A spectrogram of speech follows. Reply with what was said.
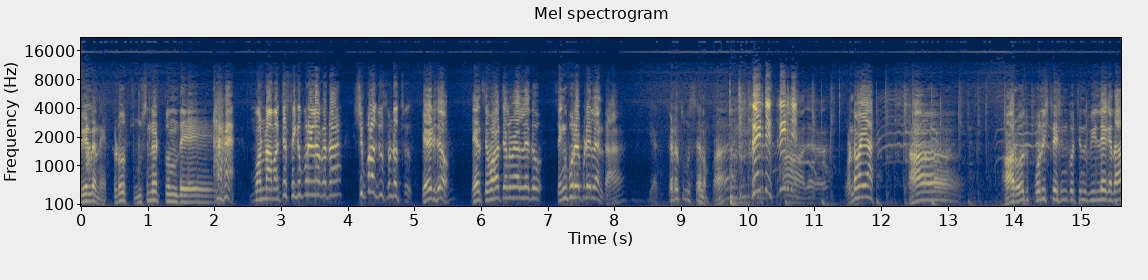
వీళ్ళని ఎక్కడో చూసినట్టుందే. మొన్న మధ్య సింగపూర్ వెళ్ళావు కదా షిప్లో చూసుండొచ్చు. ఏడిసో నేను సింహాచలం వెళ్ళలేదు. సింగపూర్ ఎప్పుడు వెళ్ళానంట ఎక్కడ చూశానప్పా. ఉండవయ్యా. ఆ, ఆ రోజు పోలీస్ స్టేషన్కి వచ్చింది వీళ్ళే కదా?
